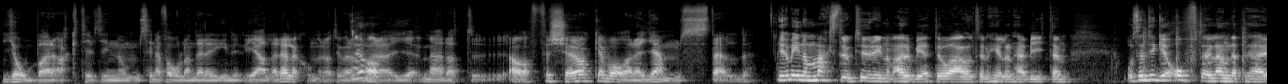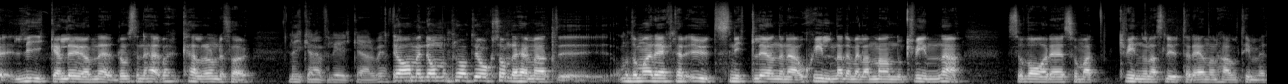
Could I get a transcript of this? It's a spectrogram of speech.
jobbar aktivt inom sina förhållanden eller i, alla relationer då, till varandra i, med att ja, försöka vara jämställd. jag menar inom maktstrukturer, inom arbete och allt, hela den här biten. Och sen tycker jag ofta det landar på det här lika löner. De här, vad kallar de det för? Lika lön för lika arbete. Ja, men de pratar ju också om det här med att eh, om man räknar ut snittlönerna och skillnaden mellan man och kvinna så var det som att kvinnorna slutade en och en halv timme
